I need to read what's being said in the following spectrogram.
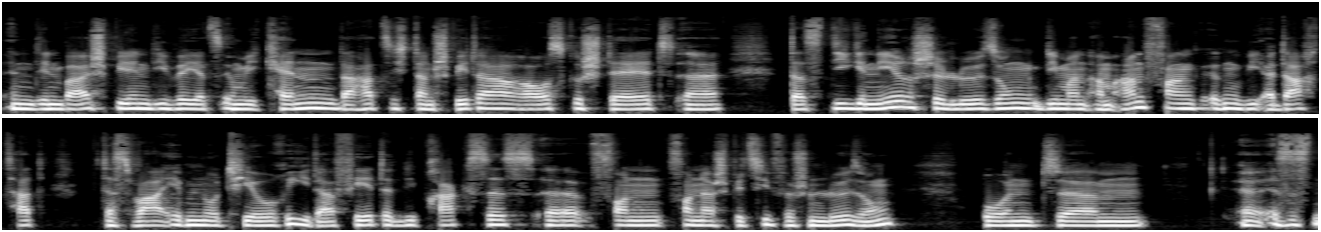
in den Beispielen, die wir jetzt irgendwie kennen, da hat sich dann später herausgestellt, äh, dass die generische Lösung, die man am Anfang irgendwie erdacht hat, das war eben nur Theorie. Da fehlte die Praxis äh, von, von einer spezifischen Lösung. Und ähm, äh, es ist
